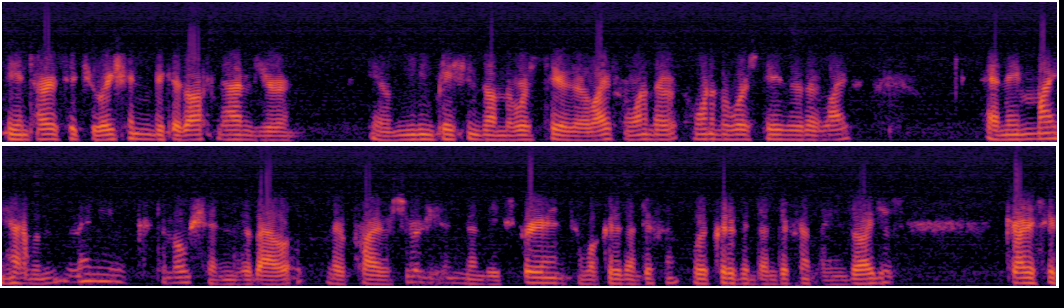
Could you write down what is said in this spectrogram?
the entire situation because oftentimes you're you know meeting patients on the worst day of their life or one of the one of the worst days of their life and they might have many emotions about their prior surgeon and the experience and what could have done different, what could have been done differently. And so I just try to stay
